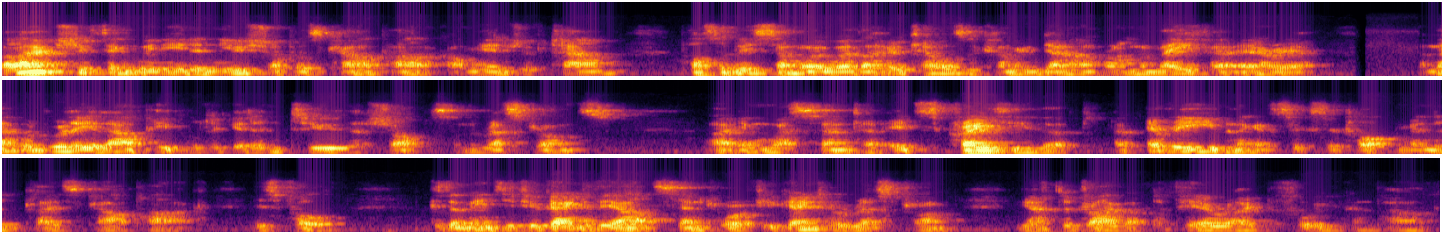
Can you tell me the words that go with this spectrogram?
But I actually think we need a new shoppers car park on the edge of town, possibly somewhere where the hotels are coming down around the Mayfair area. And that would really allow people to get into the shops and the restaurants uh, in West Centre. It's crazy that every evening at six o'clock, Minden Place car park is full because it means if you're going to the arts centre or if you're going to a restaurant, you have to drive up to Pier Road before you can park.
